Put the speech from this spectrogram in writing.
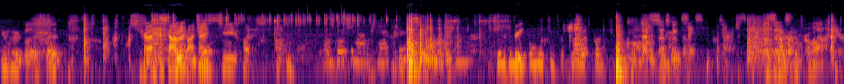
You heard what I said. Try the punches. Guys, you need to play. A Pokemon catcher. Three. That's That's Six. Sorry, just thought that was throw the throw out here.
